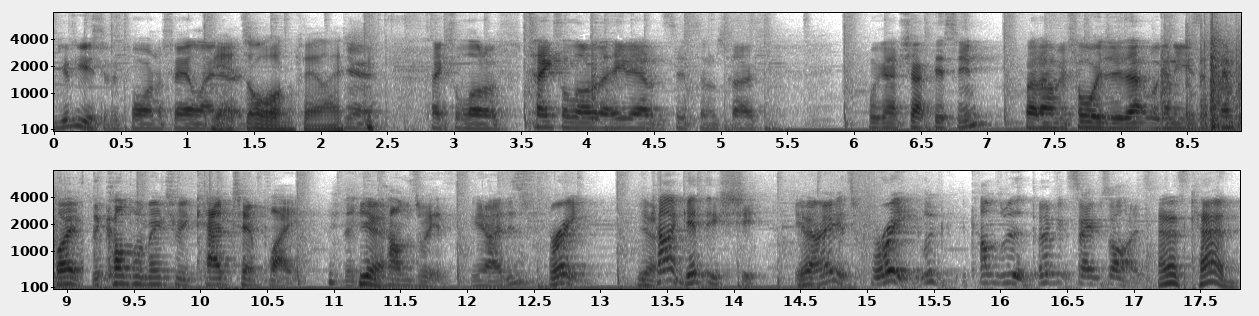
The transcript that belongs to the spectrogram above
You've used it before on a Fairlane. Yeah, it's all on the fairlane. Yeah, takes a lot of takes a lot of the heat out of the system. So we're going to chuck this in. But um, before we do that, we're going to use the template. The complimentary CAD template that Yeah. it comes with. You know, this is free. You can't get this shit. You know, it's free. Look, it comes with a perfect same size. And it's CAD.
